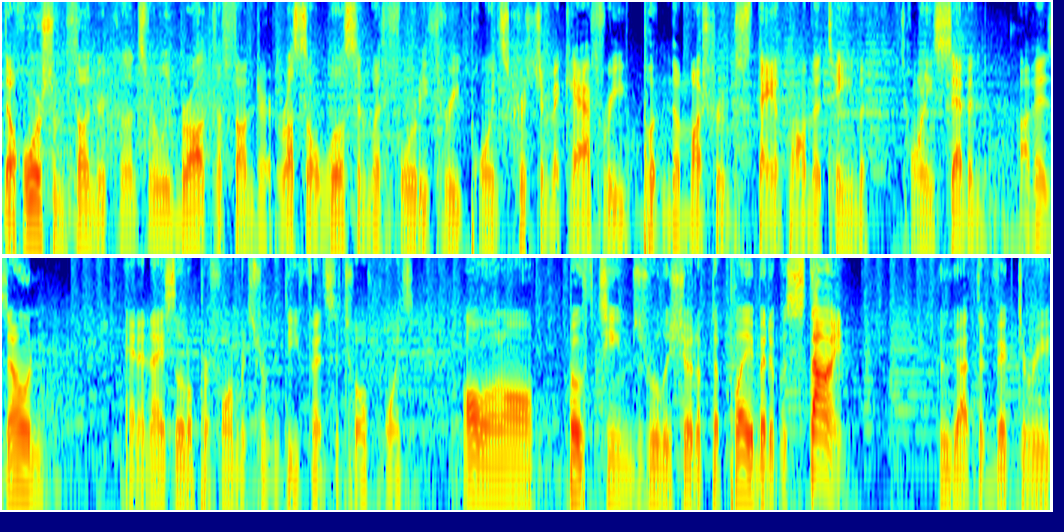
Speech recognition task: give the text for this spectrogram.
the horse from Thunder Cunts really brought the thunder. Russell Wilson with 43 points. Christian McCaffrey putting the mushroom stamp on the team, 27 of his own. And a nice little performance from the defense at 12 points. All in all, both teams really showed up to play, but it was Stein who got the victory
